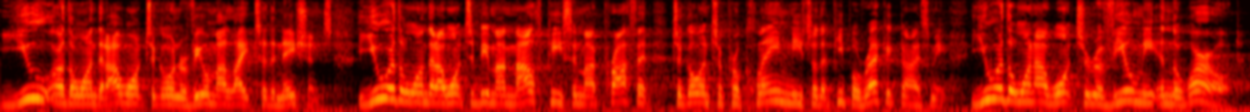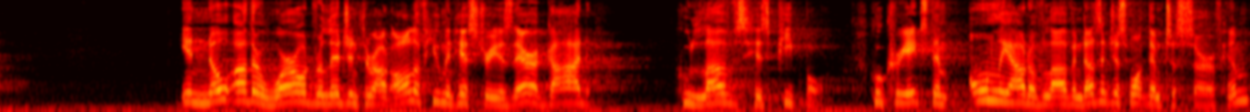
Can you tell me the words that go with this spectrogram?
You are the one that I want to go and reveal my light to the nations. You are the one that I want to be my mouthpiece and my prophet to go and to proclaim me so that people recognize me. You are the one I want to reveal me in the world. In no other world religion throughout all of human history is there a God who loves his people, who creates them only out of love and doesn't just want them to serve him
